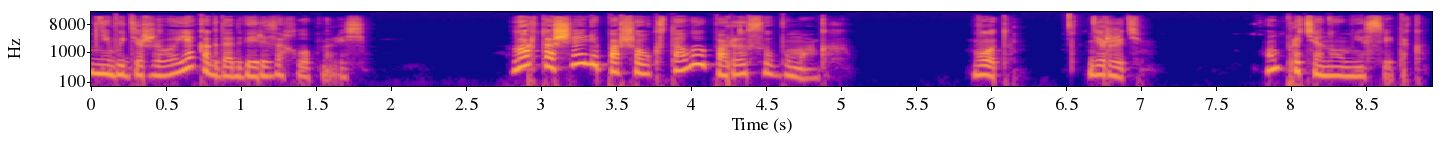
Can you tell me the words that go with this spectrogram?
Не выдержала я, когда двери захлопнулись. Лорд Ашелли пошел к столу и порылся в бумагах. «Вот, держите». Он протянул мне свиток.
